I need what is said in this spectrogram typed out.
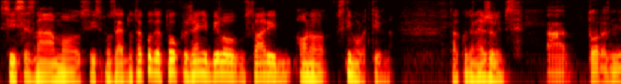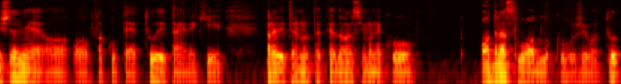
svi se znamo, svi smo zajedno, tako da to okruženje bilo u stvari ono stimulativno, tako da ne želim se. A to razmišljanje o, o fakultetu i taj neki prvi trenutak kad donosimo neku odraslu odluku u životu,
